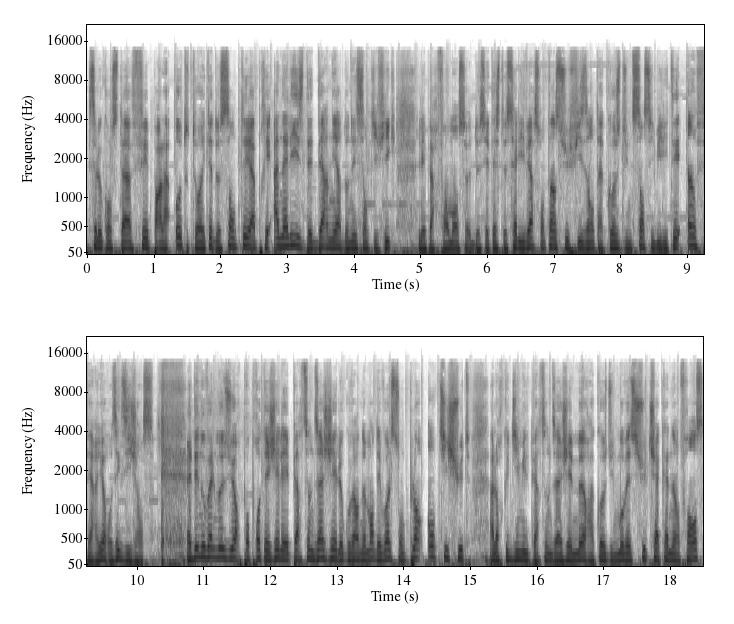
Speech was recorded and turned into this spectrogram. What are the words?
C'est le constat fait par la Haute Autorité de Santé après analyse des dernières données scientifiques. Les performances de ces tests salivaires sont insuffisantes à cause d'une sensibilité inférieure aux exigences. Des nouvelles mesures pour protéger les personnes âgées. Le gouvernement dévoile son plan anti-chute alors que 10 000 personnes âgées meurent à cause d'une mauvaise chute chaque année en France.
